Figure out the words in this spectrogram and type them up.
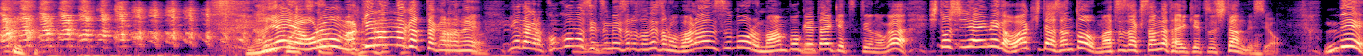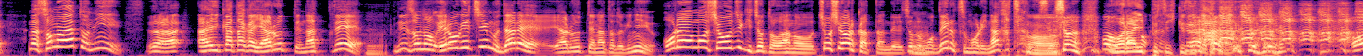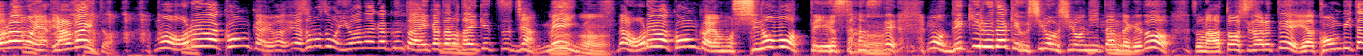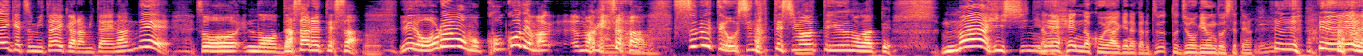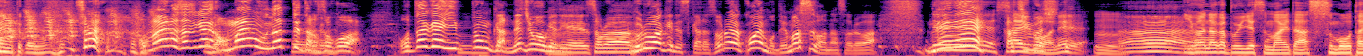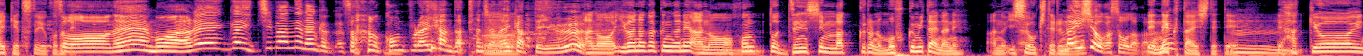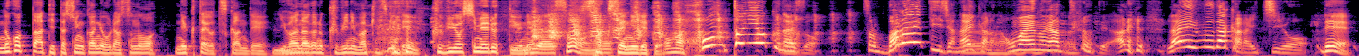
いやいや俺も負けらんなかったからね。いやだからここの説明するとねそのバランスボール万歩計対決っていうのが1試合目が脇田さんと松崎さんが対決したんですよ。で、まあ、その後にだから相方がやるってなって、でそのエロゲチーム誰やるってなった時に俺も正直ちょっとあの調子悪かったんでちょっともう出るつもりなかったんですよ、ちょもうお笑いイップス引きずって 俺はもうややばいともう俺は今回はいやそもそも岩永君と相方の対決じゃん、メインが、うん。だから俺は今回はもう忍ぼうっていうスタンスで、もうできるだけ後ろ後ろにいたんだけど、その後押しされていやコンビ対決見たいからみたいなんでそうの出されてさ、いや俺ももうここで、ま、負けたら全てを失ってしまうっていうのがあってまあ必死にね。変な声上げながらずっと上下運動してて、えー、えー、とか言うのそれはお前の差し掛けでお前もうなってたろそこはお互い1分間ね上下でそれは振るわけですからそれは声も出ますわなそれは。ででね勝ちま最後はねして、うん。うん。岩永 VS 前田相撲対決ということで。そうねもうあれが一番ねなんかそのコンプラ違反だったんじゃないかっていう、あの岩永君がねあの本当全身真っ黒の喪服みたいなねあの衣装を着てるのねまあ衣装がそうだから、ね、でネクタイしてて、うん。で発狂残ったって言った瞬間に俺はそのネクタイを掴んで、岩永の首に巻きつけて 首を絞めるっていうね。作戦に出て。お前本当に良くないぞ。そのバラエティーじゃないからな、お前のやってるのって。あれライブだから一応。で、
